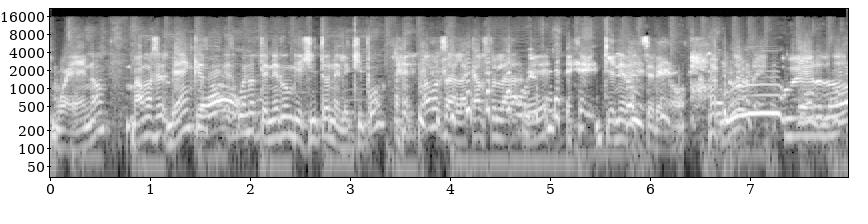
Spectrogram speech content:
bueno, vamos a vean que es, es bueno tener un viejito en el equipo. vamos a la cápsula de quién era el sereno. No recuerdo.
